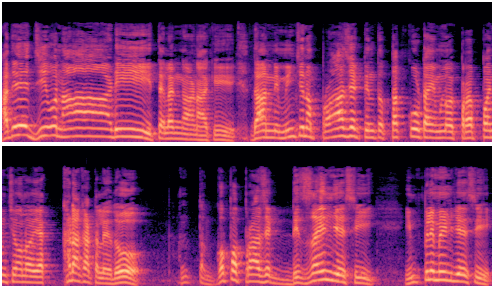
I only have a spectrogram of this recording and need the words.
అదే జీవనాడి తెలంగాణకి. దాన్ని మించిన ప్రాజెక్ట్ ఇంత తక్కువ టైంలో ప్రపంచంలో ఎక్కడా కట్టలేదు. అంత గొప్ప ప్రాజెక్ట్ డిజైన్ చేసి ఇంప్లిమెంట్ చేసి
